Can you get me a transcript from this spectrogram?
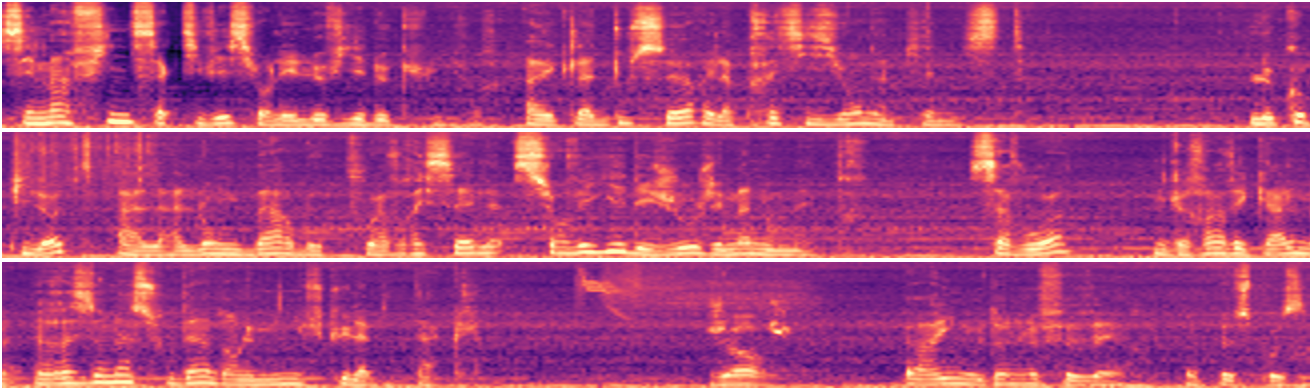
Ses mains fines s'activaient sur les leviers de cuivre, avec la douceur et la précision d'un pianiste. Le copilote, à la longue barbe poivre et sel, surveillait des jauges et manomètres. Sa voix, grave et calme, résonna soudain dans le minuscule habitacle. Georges, Paris nous donne le feu vert. On peut se poser.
